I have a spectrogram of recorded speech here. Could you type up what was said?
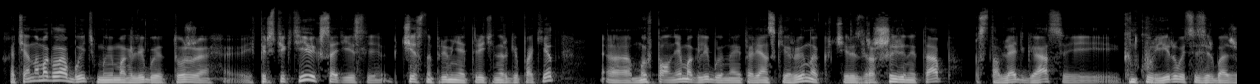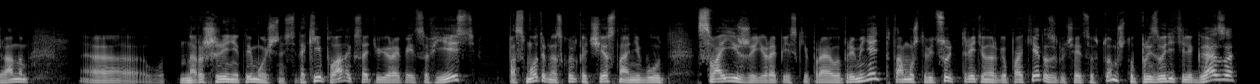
Хотя она могла быть, мы могли бы тоже... Э, и в перспективе, кстати, если честно применять третий энергопакет, э, мы вполне могли бы на итальянский рынок через расширенный этап поставлять газ и конкурировать с Азербайджаном э, вот, на расширение этой мощности. Такие планы, кстати, у европейцев есть. Посмотрим, насколько честно они будут свои же европейские правила применять, потому что ведь суть третьего энергопакета заключается в том, что производители газа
